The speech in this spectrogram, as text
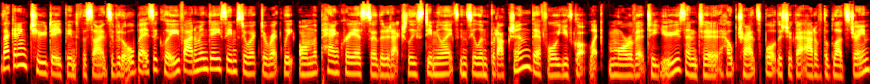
without getting too deep into the science of it all, basically, vitamin D seems to work directly on the pancreas so that it actually stimulates insulin production. Therefore, you've got like more of it to use and to help transport the sugar out of the bloodstream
